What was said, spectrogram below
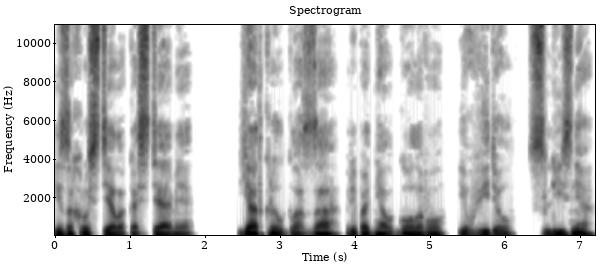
и захрустело костями. Я открыл глаза, приподнял голову и увидел слизня.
